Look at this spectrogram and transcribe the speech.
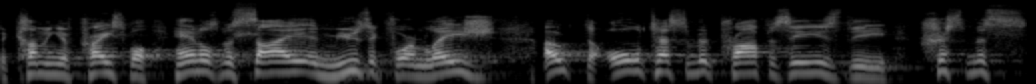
the coming of Christ. Well, Handel's Messiah in music form lays out the Old Testament prophecies, the Christmas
